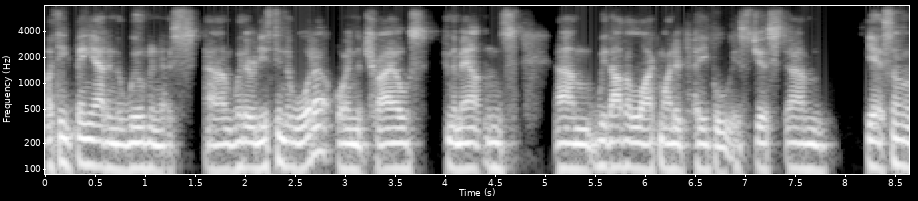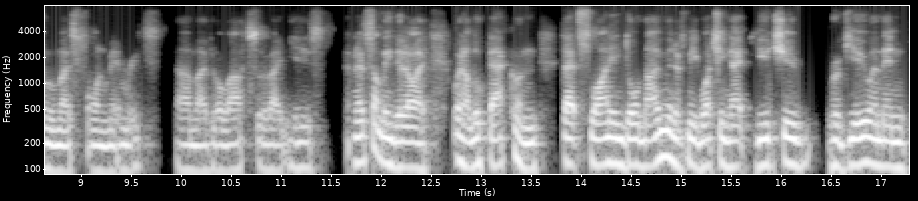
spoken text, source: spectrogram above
I think being out in the wilderness, um, whether it is in the water or in the trails, in the mountains, um, with other like-minded people is just, um, yeah, some of the most fond memories um, over the last sort of eight years. And that's something that I, when I look back on that sliding door moment of me watching that YouTube review and then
